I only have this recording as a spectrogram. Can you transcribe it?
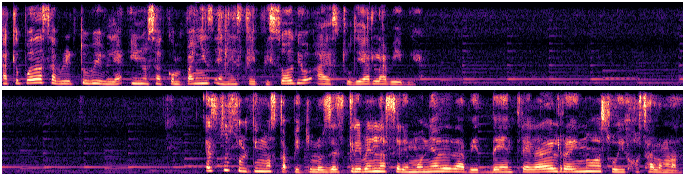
a que puedas abrir tu Biblia y nos acompañes en este episodio a estudiar la Biblia. Estos últimos capítulos describen la ceremonia de David de entregar el reino a su hijo Salomón.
